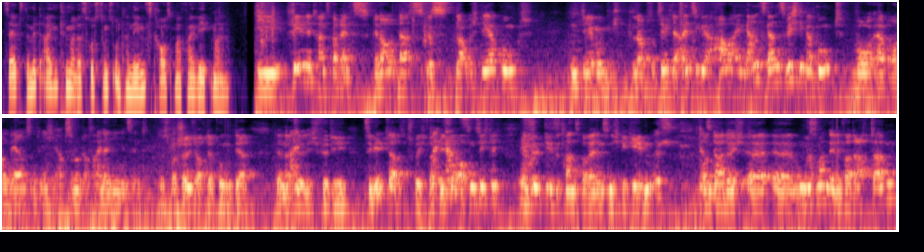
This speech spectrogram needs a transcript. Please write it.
Selbst der Miteigentümer des Rüstungsunternehmens Kraus Maffei Wegmann. Die fehlende Transparenz, genau das ist, glaube ich, der Punkt, in dem, ich glaube, so ziemlich der einzige, aber ein ganz, ganz wichtiger Punkt, wo Herr Braun-Behrens und ich absolut auf einer Linie sind. Das ist wahrscheinlich auch der Punkt, der, der natürlich ein, für die Zivilklausel spricht, weil bisher offensichtlich ja. diese Transparenz nicht gegeben ist und dadurch äh, äh, muss man den Verdacht haben,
